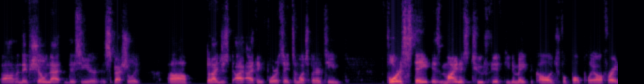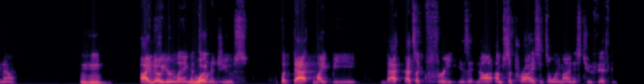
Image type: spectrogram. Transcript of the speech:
um, and they've shown that this year, especially. Uh, but I just I, I think Florida State's a much better team. Florida State is minus two fifty to make the college football playoff right now. Mhm. I know you're laying a What- ton of juice, but that might be that that's like free, is it not? I'm surprised it's only minus two fifty.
